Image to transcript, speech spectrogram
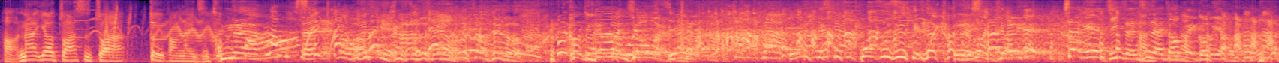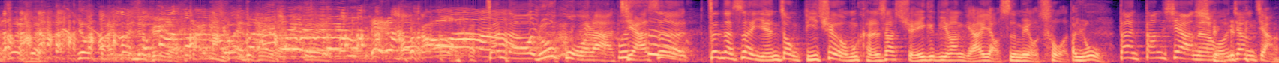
好，那要抓是抓对方那一只狗。对啊，那不是而且叫这个，靠你不要乱教哎！我们节目是播出去给人家看的乱教。下个月急诊室来都被狗咬了，对对，用白饭就可以了，白米饭就可以了。对，好高，真的哦。如果啦，假设真的是很严重，的确我们可能是要选一个地方给它咬是没有错的。哎呦，但当下呢，我们这样讲，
